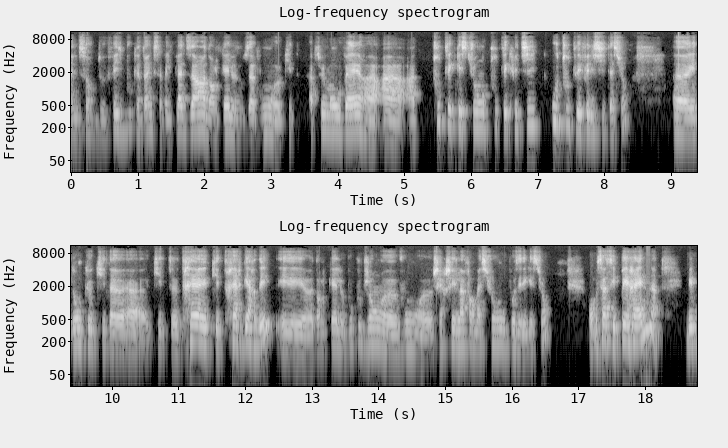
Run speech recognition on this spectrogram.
une sorte de Facebook interne qui s'appelle Plaza, dans lequel nous avons, qui est absolument ouvert à toutes les questions, toutes les critiques ou toutes les félicitations. Euh, et donc euh, qui est, euh, qui est très qui est très regardé et dans lequel beaucoup de gens vont chercher l'information ou poser des questions. Bon, ça c'est pérenne, mais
